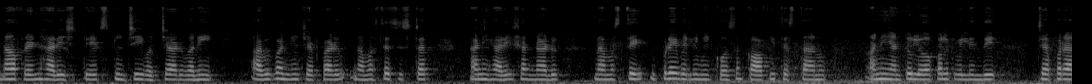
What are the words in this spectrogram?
నా ఫ్రెండ్ హరీష్ స్టేట్స్ నుంచి వచ్చాడు అని అభిమన్యు చెప్పాడు. నమస్తే సిస్టర్ అని హరీష్ అన్నాడు. నమస్తే ఇప్పుడే వెళ్ళి మీకోసం కాఫీ తెస్తాను అని అంటూ లోపలికి వెళ్ళింది. చెప్పరా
